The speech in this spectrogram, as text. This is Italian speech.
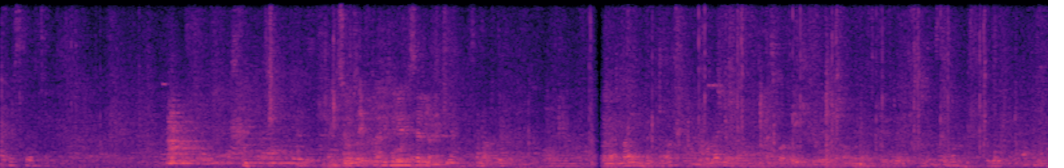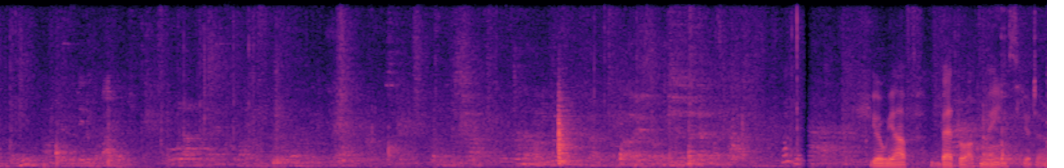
Grazie. Here we have Bedrock Main Theater.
